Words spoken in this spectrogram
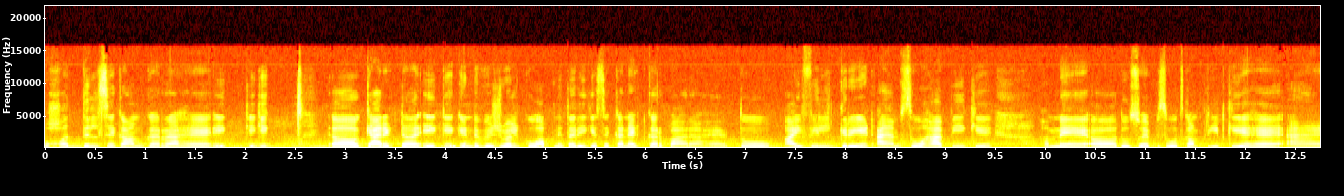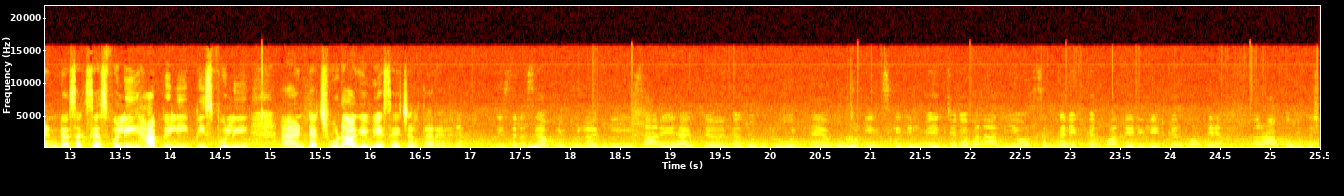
बहुत दिल से काम कर रहा है एक एक कैरेक्टर एक एक इंडिविजुअल को अपने तरीके से कनेक्ट कर पा रहा है। तो I feel great I am so happy कि हमने uh, 200 एपिसोड कंप्लीट किए हैं and successfully happily peacefully and touchwood आगे भी ऐसा ही चलता रहे। जिस तरह से आपने बोला कि सारे एक्टर का जो रोल है वो ऑडियंस के दिल में एक जगह बना लिया और सब कनेक्ट कर पाते हैं रिलेट कर पाते हैं और आपका भी कुछ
